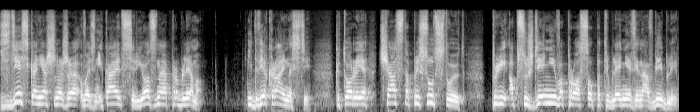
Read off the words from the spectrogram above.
Здесь, конечно же, возникает серьезная проблема и две крайности, которые часто присутствуют при обсуждении вопроса употребления вина в Библии.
